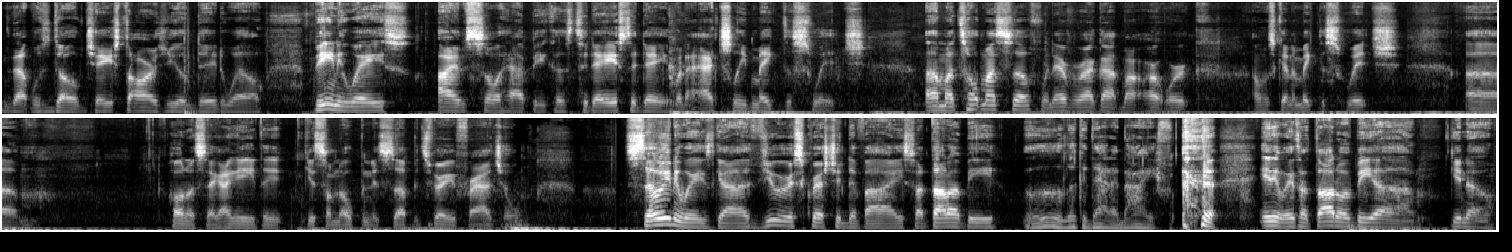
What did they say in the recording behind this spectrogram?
That was dope. J Stars, you did well. But anyways, I'm so happy because today is the day when I actually make the switch. Um, I told myself whenever I got my artwork, I was going to make the switch. Um, hold on a sec. I need to get something to open this up. It's very fragile. So anyways, guys, viewer discretion device. So I thought I'd be, ooh, look at that, a knife. anyways, I thought it would be, uh, you know,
